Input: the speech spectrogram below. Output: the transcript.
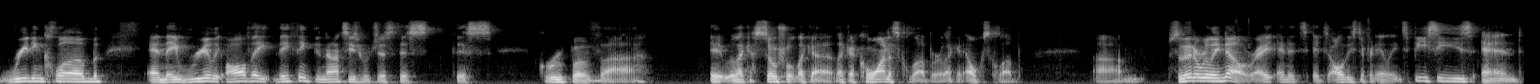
reading club, and they really all they they think the Nazis were just this this group of uh, it like a social like a like a Kiwanis club or like an Elks club. Um, so they don't really know, right? And it's it's all these different alien species, and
